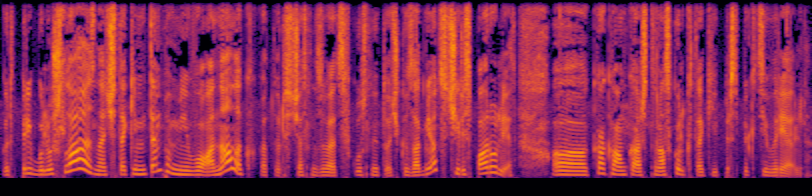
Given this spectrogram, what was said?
Говорит, прибыль ушла, значит, такими темпами его аналог, который сейчас называется «Вкусная точка», загнется через пару лет. А, как вам кажется, насколько такие перспективы реальны?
